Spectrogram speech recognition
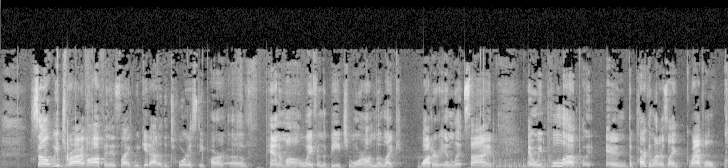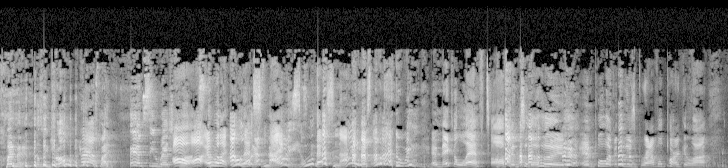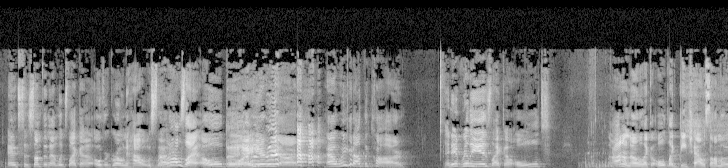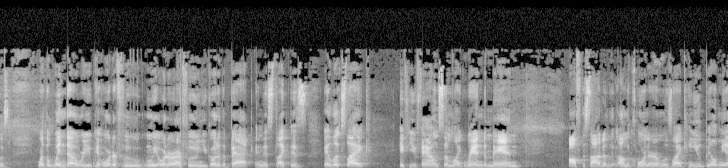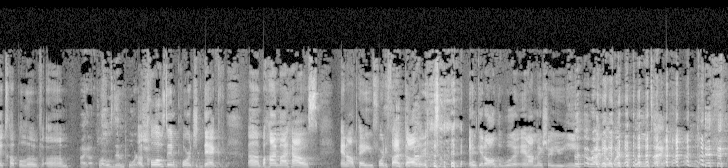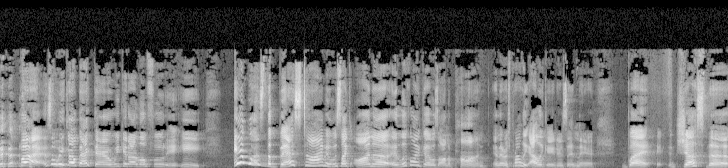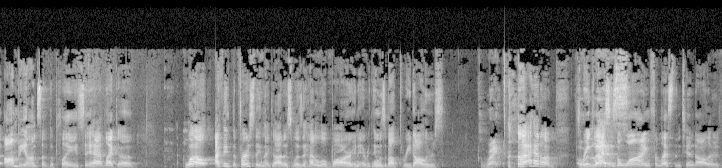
So we drive off, and it's like we get out of the touristy part of Panama, away from the beach, more on the like water inlet side, and we pull up, and the parking lot is like gravel. Wait a minute, because we drove past like fancy restaurants. Oh, oh, and we're like, oh, Ooh, that's, that's nice. nice. Ooh, that's nice. Ooh, we, and make a left off into the hood and pull up into this gravel parking lot and to something that looks like an overgrown house. And I was like, oh boy, here we are. and we get out the car, and it really is like an old I don't know, like an old like beach house almost, where the window where you can order food. When we order our food, and you go to the back, and it's like this. It looks like if you found some like random man off the side of the, on the corner and was like, "Can you build me a couple of um, like a closed-in porch. a closed-in porch deck uh, behind my house?" And I'll pay you forty five dollars and get all the wood, and I'll make sure you eat. right, we'll work for food type. But so we go back there and we get our little food and eat. It was the best time. It was like on a it looked like it was on a pond and there was probably alligators in there. But just the ambiance of the place, it had like a well, I think the first thing that got us was it had a little bar and everything was about three dollars. Right. I had um three Or glasses less. of wine for less than ten dollars,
